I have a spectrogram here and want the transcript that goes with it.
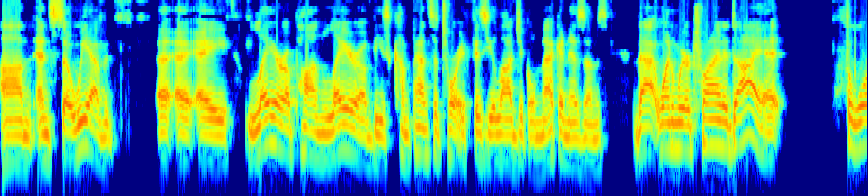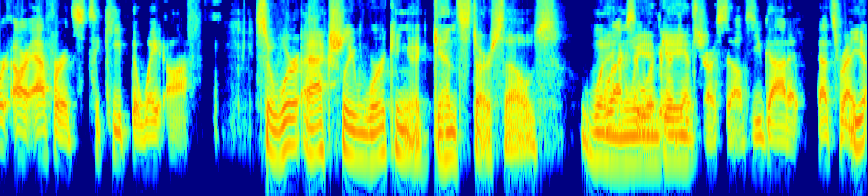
Um, and so we have a, a, layer upon layer of these compensatory physiological mechanisms that when we're trying to diet, thwart our efforts to keep the weight off. So we're actually working against ourselves when we're actually we working engage. against ourselves. You got it. That's right. Yeah.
